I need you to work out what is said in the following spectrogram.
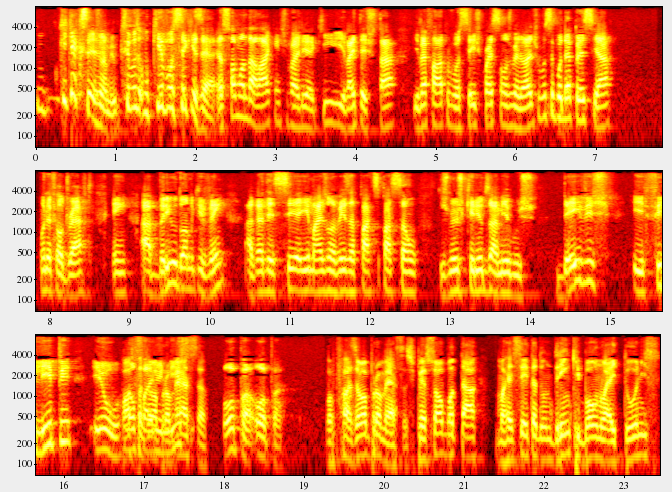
o que quer que seja, meu amigo, o que você quiser. É só mandar lá que a gente vai ler aqui e vai testar e vai falar para vocês quais são os melhores para você poder apreciar o NFL Draft em abril do ano que vem. Agradecer aí mais uma vez a participação dos meus queridos amigos Davis e Felipe. Eu Posso não fazer uma promessa? Opa, opa. Vou fazer uma promessa. Se o pessoal botar uma receita de um drink bom no iTunes,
